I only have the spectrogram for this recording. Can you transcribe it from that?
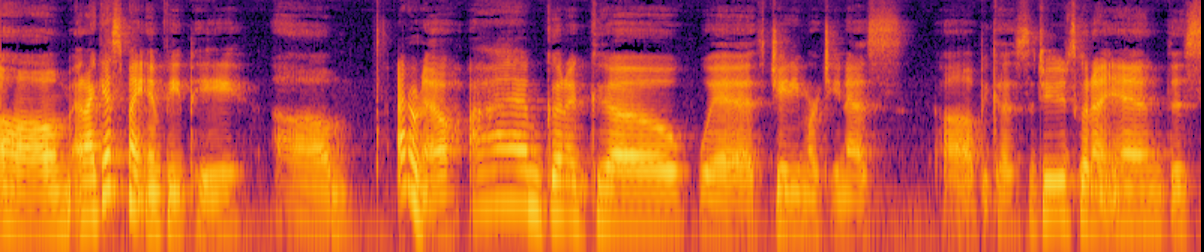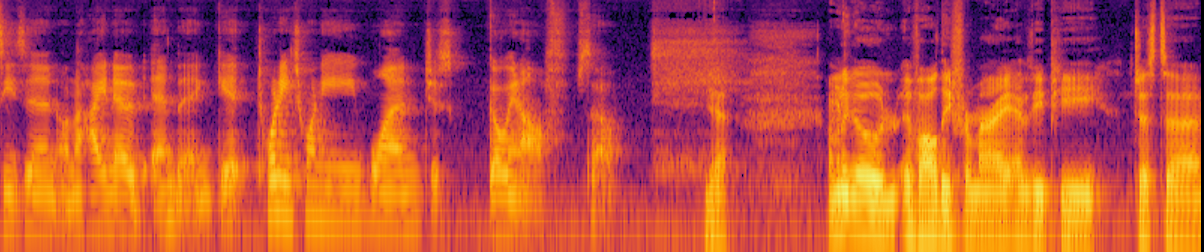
Um, and I guess my MVP, um, I don't know. I'm gonna go with JD Martinez uh, because the dude's gonna end this season on a high note and then get 2021 just going off. So, Yeah, I'm gonna go Eovaldi for my MVP. Just uh,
